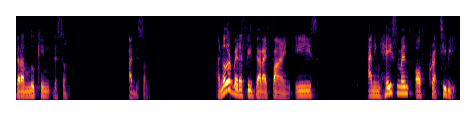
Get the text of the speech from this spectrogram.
that I'm looking the sun at the sun. Another benefit that I find is an enhancement of creativity.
